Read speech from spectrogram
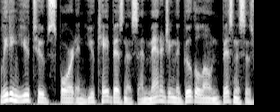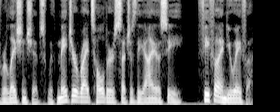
leading YouTube's sport and UK business and managing the Google owned businesses' relationships with major rights holders such as the IOC, FIFA, and UEFA.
